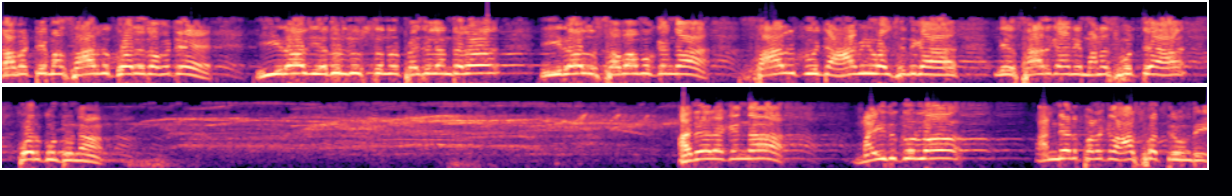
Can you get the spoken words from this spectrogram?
కాబట్టి మా సార్ను కోరేది ఒకటే ఈ రోజు ఎదురు చూస్తున్న ప్రజలందరూ ఈ రోజు సభాముఖంగా సార్ కొంచెం హామీ ఇవ్వాల్సిందిగా నేను సార్ గారిని మనస్ఫూర్తిగా కోరుకుంటున్నా. అదే రకంగా మైదుకూరులో హండ్రెడ్ పడకల ఆసుపత్రి ఉంది.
